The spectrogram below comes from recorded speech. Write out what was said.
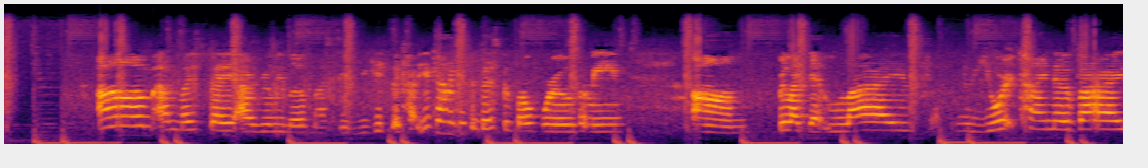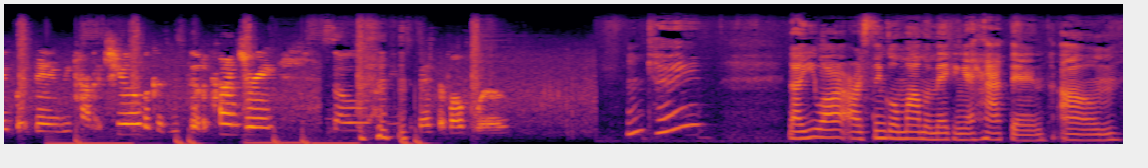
Um, I must say I really love my city. You get the you kind of get the best of both worlds. I mean, um, we're like that live New York kind of vibe, but then we kind of chill because we still the country. So I mean, it's the best of both worlds. Okay. Now you are our single mama making it happen. Um,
